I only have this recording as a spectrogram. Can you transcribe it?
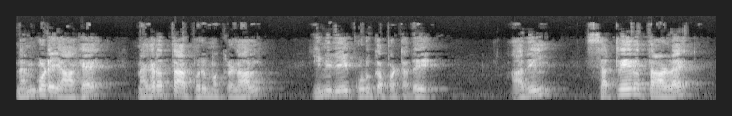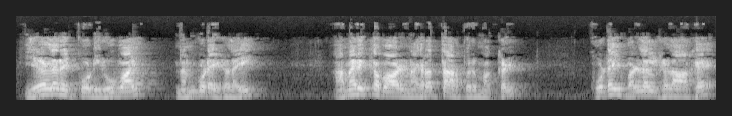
நன்கொடையாக நகரத்தார் பெருமக்களால் இனிதே கொடுக்கப்பட்டது. அதில் சற்றேறத்தாழ ஏழரை கோடி ரூபாய் நன்கொடைகளை அமெரிக்க வாழ் நகரத்தார் பெருமக்கள் கொடை வள்ளல்களாக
